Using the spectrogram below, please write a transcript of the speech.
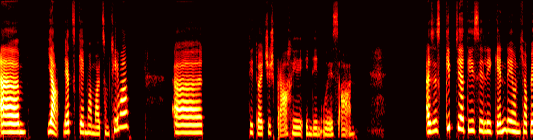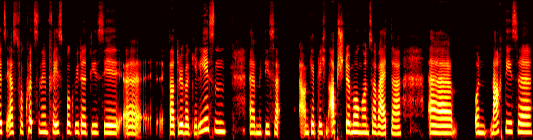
Ähm, ja, jetzt gehen wir mal zum Thema, äh, die deutsche Sprache in den USA. Also, es gibt ja diese Legende und ich habe jetzt erst vor Kurzem in Facebook wieder diese äh, da drüber gelesen, äh, mit dieser angeblichen Abstimmung und so weiter. Äh, und nach dieser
